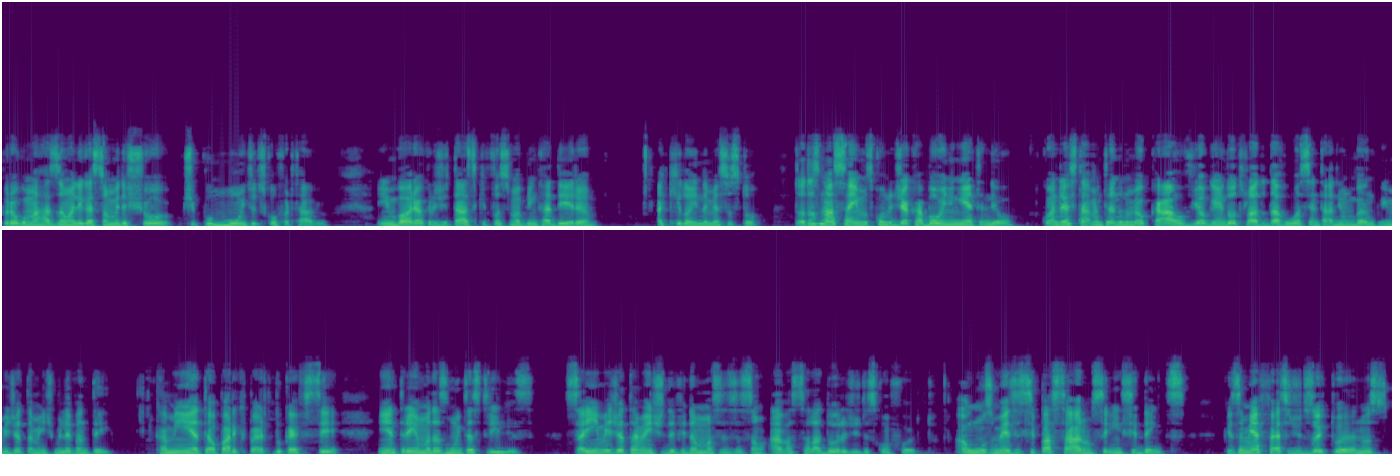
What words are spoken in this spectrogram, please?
Por alguma razão, a ligação me deixou, tipo, muito desconfortável. E embora eu acreditasse que fosse uma brincadeira, aquilo ainda me assustou. Todos nós saímos quando o dia acabou e ninguém atendeu. Quando eu estava entrando no meu carro, vi alguém do outro lado da rua sentado em um banco e imediatamente me levantei. Caminhei até o parque perto do KFC e entrei em uma das muitas trilhas. Saí imediatamente devido a uma sensação avassaladora de desconforto. Alguns meses se passaram sem incidentes. Fiz a minha festa de 18 anos,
